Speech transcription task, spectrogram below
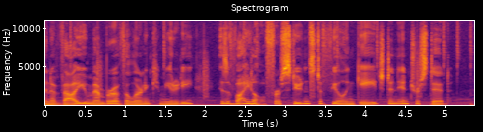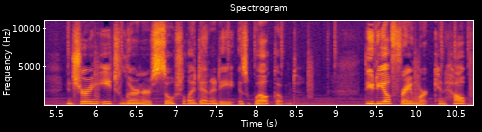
and a value member of the learning community is vital for students to feel engaged and interested, ensuring each learner's social identity is welcomed. The UDL framework can help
